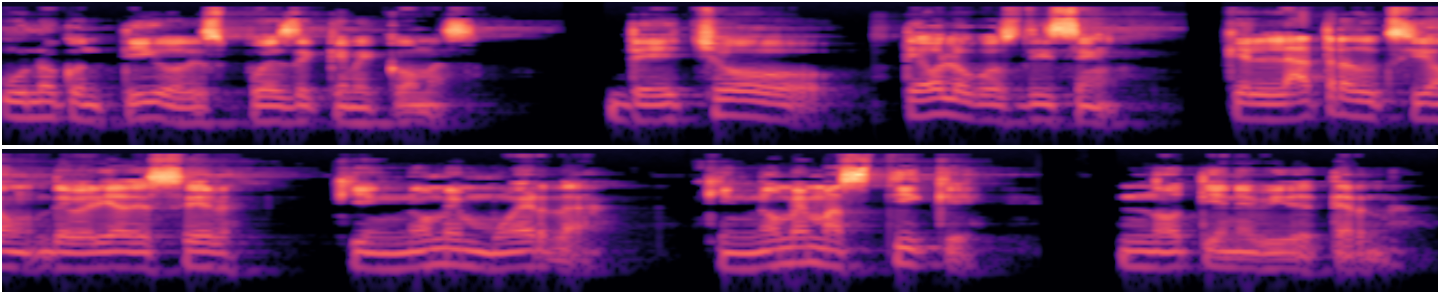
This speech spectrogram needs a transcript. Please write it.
uno contigo después de que me comas. De hecho, teólogos dicen que la traducción debería de ser quien no me muerda quien no me mastique no tiene vida eterna.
